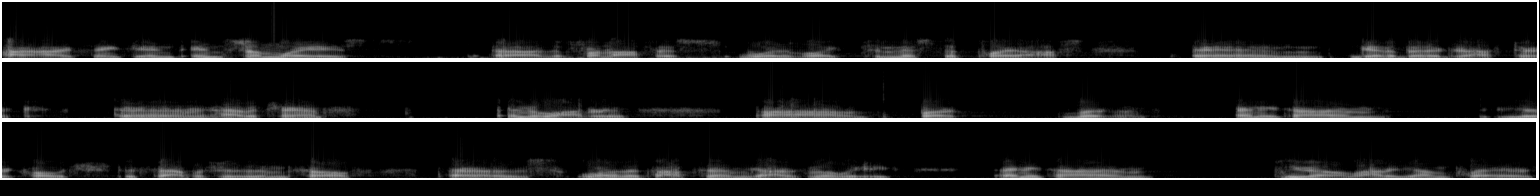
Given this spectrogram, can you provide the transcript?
I think in in some ways, uh, the front office would have liked to miss the playoffs and get a better draft pick and have a chance in the lottery. Um, but listen, anytime your coach establishes himself as one of the top 10 guys in the league, anytime you got a lot of young players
